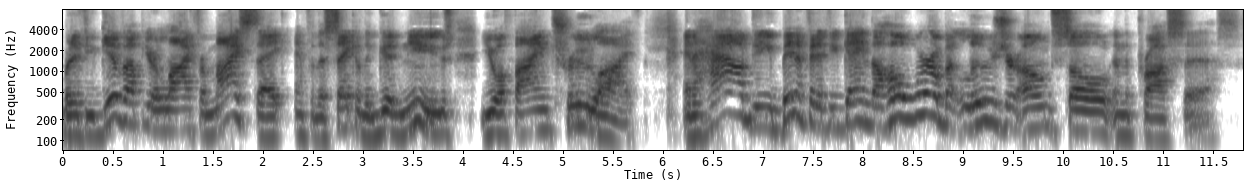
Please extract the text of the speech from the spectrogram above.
But if you give up your life for my sake and for the sake of the good news, you will find true life. And how do you benefit if you gain the whole world but lose your own soul in the process?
